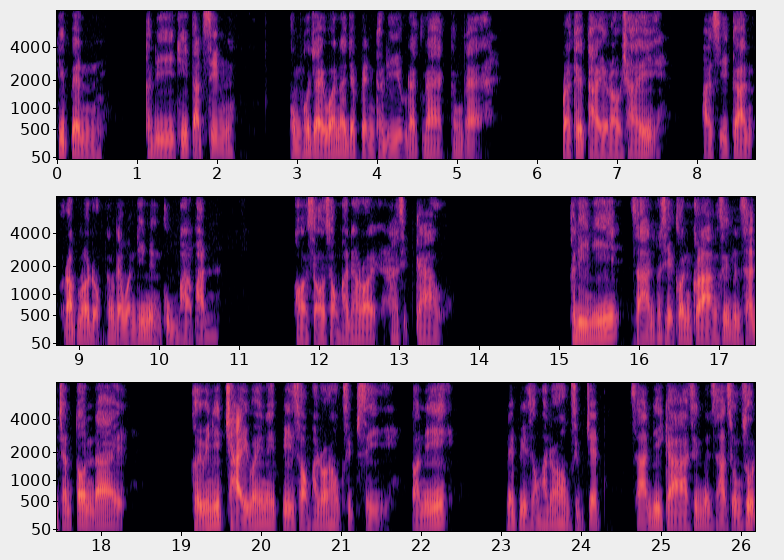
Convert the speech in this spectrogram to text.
ที่เป็นคดีที่ตัดสิน ผมเข้าใจว่าน่าจะเป็นคดีแรก ๆ ตั้งแต่ประเทศไทยเราใช้ภาษีการรับมรดกตั้งแต่วันที่ 1 กุมภาพันธ์ ศ 2559 คดีนี้ศาลภาษีกรกลาง ซึ่งเป็นศาลชั้นต้นได้ เคยวินิจฉัยไว้ในปี 2564 ตอนนี้ในปี 2567 ศาลฎีกาซึ่งเป็นศาลสูงสุด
